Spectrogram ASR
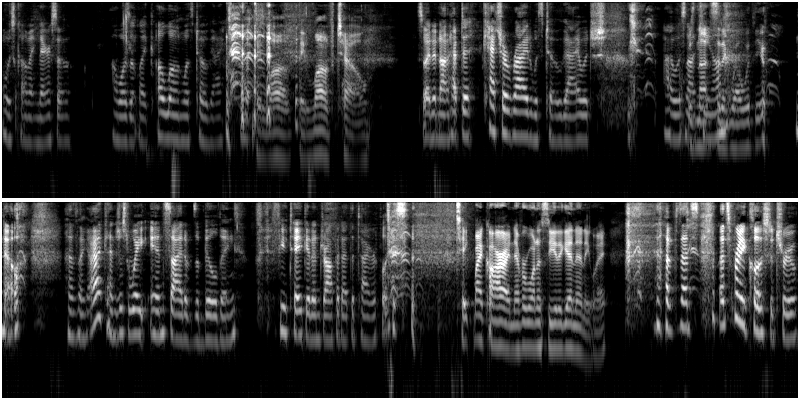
was coming there, so I wasn't like alone with tow guy. But- They love they love tow. so I did not have to catch a ride with tow guy, which I was not It's not keen on. sitting well with you. No. I was like, I can just wait inside of the building if you take it and drop it at the tire place. Take my car. I never want to see it again anyway. that's that's pretty close to true.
